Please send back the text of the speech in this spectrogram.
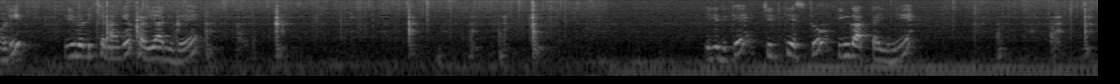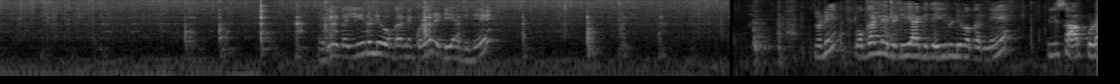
ನೋಡಿ, ಈರುಳ್ಳಿ ಚೆನ್ನಾಗಿ ಫ್ರೈ ಆಗಿದೆ. ಈಗ ಇದಕ್ಕೆ ಚಿಟಿಕೆಯಷ್ಟು ಹಿಂಗೆ ಹಾಕ್ತಾ ಇದ್ದೀನಿ. ನೋಡಿ, ಈಗ ಈರುಳ್ಳಿ ಒಗ್ಗರಣೆ ಕೂಡ ರೆಡಿ ಆಗಿದೆ. ನೋಡಿ, ಒಗ್ಗರಣೆ ರೆಡಿ ಆಗಿದೆ, ಈರುಳ್ಳಿ ಒಗ್ಗರಣೆ. ಇಲ್ಲಿ ಸಾರು ಕೂಡ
